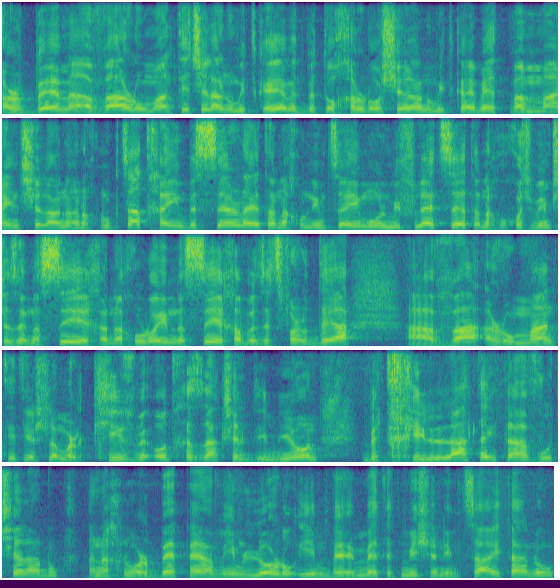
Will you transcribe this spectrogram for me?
הרבה מהאהבה הרומנטית שלנו מתקיימת בתוך הראש שלנו, מתקיימת ב mind שלנו. אנחנו קצת חיים בסרט, אנחנו נמצאים מול מפלצת, אנחנו חושבים שזה נסיך, אנחנו רואים נסיך, אבל זה צפרדע. האהבה הרומנטית, יש לה מרכיב מאוד חזק של דמיון. בתחילת ההתאהבות שלנו, אנחנו הרבה פעמים לא רואים באמת את מי שנמצא איתנו,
